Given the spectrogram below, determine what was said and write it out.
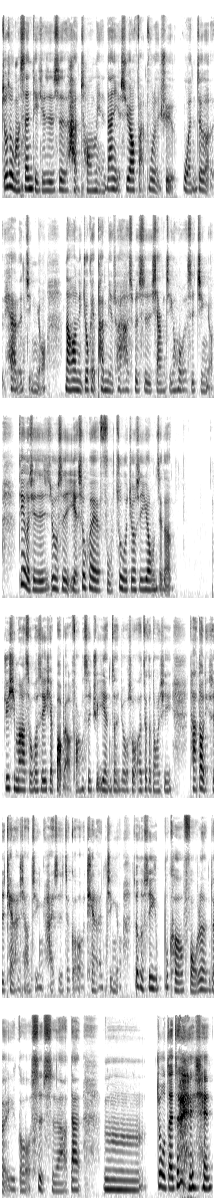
就是我们身体其实是很聪明，但也需要反复的去闻这个天然的精油，然后你就可以判别出来它是不是香精或者是精油。第二个其实就是也是会辅助，就是用这个 GC-MS 或是一些报表的方式去验证，就是说，呃，这个东西它到底是天然香精还是这个天然精油，这个是一个不可否认的一个事实啊。但，嗯。就在这边 先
